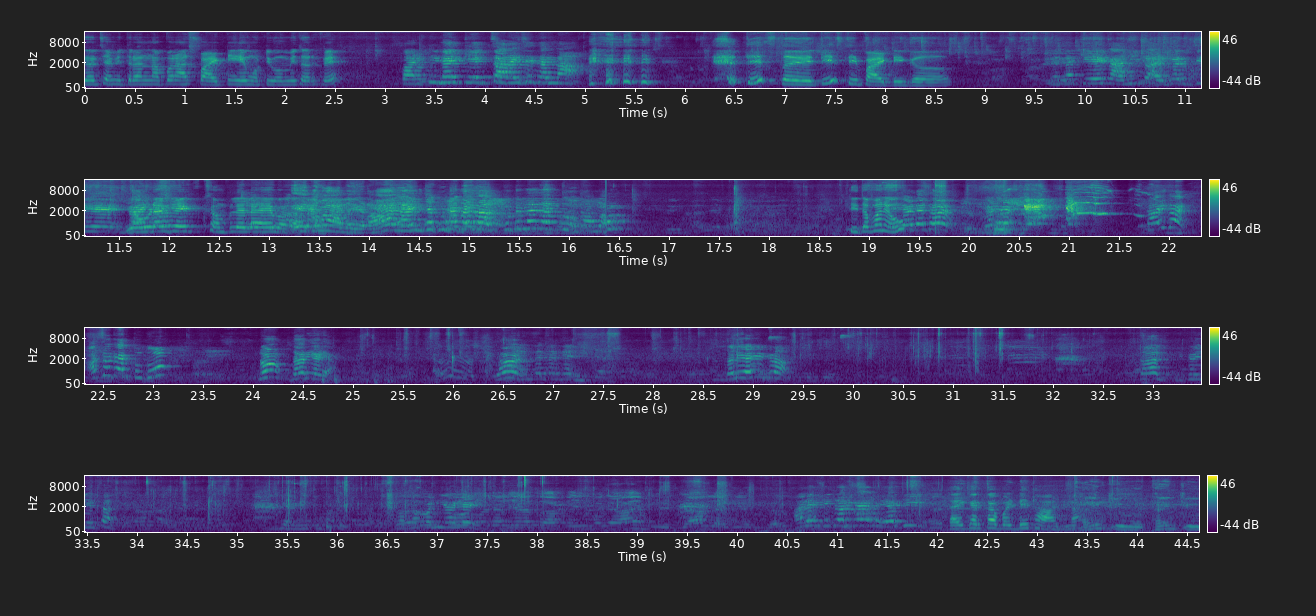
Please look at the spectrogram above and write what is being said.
टायगरच्या मित्रांना पण आज पार्टी आहे मोठी मम्मी तर्फे पार्टी नाही केक चारायचे त्यांना तीच तर तीच ती पार्टी ग त्यांना केक आणि टायगरचे एवढा केक संपलेला आहे बघा येडा. हा, कुठे नाही जात कुठे नाही जात तो. तिथं पण येऊ धर. टाइगर का बर्थडे था आज ना। थैंक यू थैंक यू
